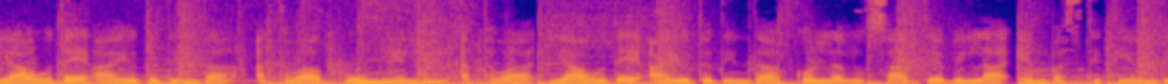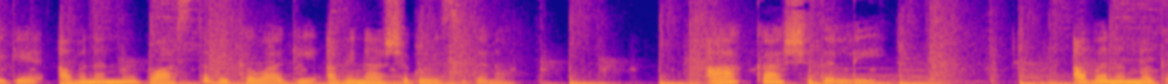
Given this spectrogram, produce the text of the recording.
ಯಾವುದೇ ಆಯುಧದಿಂದ ಅಥವಾ ಭೂಮಿಯಲ್ಲಿ ಅಥವಾ ಯಾವುದೇ ಆಯುಧದಿಂದ ಕೊಲ್ಲಲು ಸಾಧ್ಯವಿಲ್ಲ ಎಂಬ ಸ್ಥಿತಿಯೊಂದಿಗೆ ಅವನನ್ನು ವಾಸ್ತವಿಕವಾಗಿ ಅವಿನಾಶಗೊಳಿಸಿದನು. ಆಕಾಶದಲ್ಲಿ ಅವನ ಮಗ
